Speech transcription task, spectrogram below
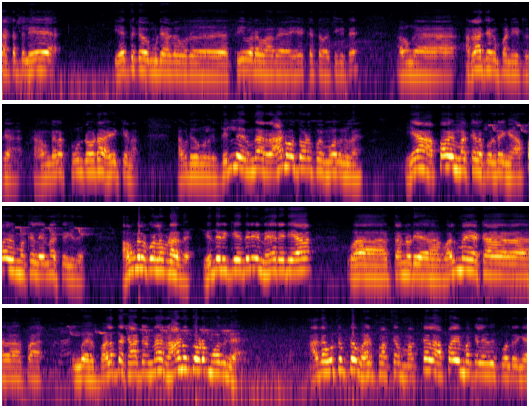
சட்டத்திலேயே ஏற்றுக்க முடியாத ஒரு தீவிரவாத இயக்கத்தை வச்சுக்கிட்டு அவங்க அராஜகம் பண்ணிகிட்டு இருக்காங்க. அவங்கள கூண்டோடு அழிக்கணும். அப்படி உங்களுக்கு தில்லு இருந்தால் இராணுவத்தோடு போய் மோதுங்களேன். ஏன் அப்பாவி மக்களை கொள்றீங்க அப்பாவி மக்கள் என்ன செய்யுது? அவங்கள கொல்லக்கூடாது எதிரிக்கு எதிரி நேரடியாக தன்னுடைய வன்மையை கா ப உங்கள் பலத்தை காட்டணும்னா இராணுவத்தோட மோதுங்க. அதை விட்டுவிட்டு வ பக்க மக்கள் அப்பாவி மக்கள் எதுக்கு கொள்றீங்க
